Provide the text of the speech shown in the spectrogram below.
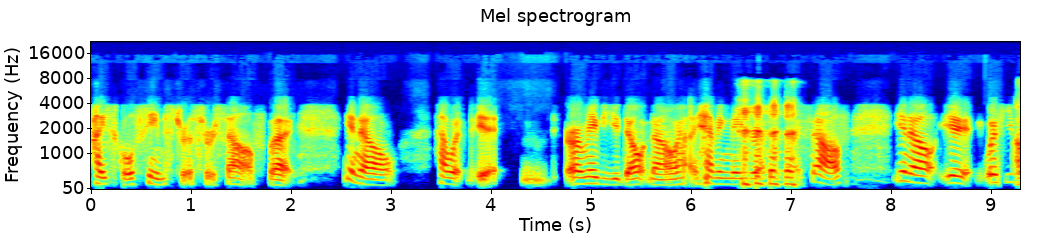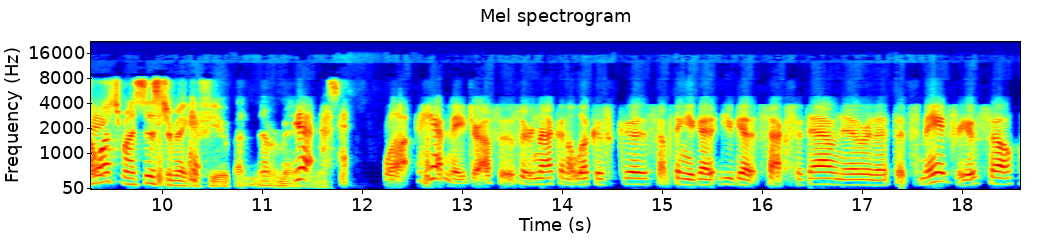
high school seamstress herself, but you know how it, it or maybe you don't know, having made dresses myself, you know, if you make, I watched my sister make a few, but never made yeah. Well, handmade dresses are not going to look as good as something you get you get at Saks Fifth Avenue or that that's made for you. So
